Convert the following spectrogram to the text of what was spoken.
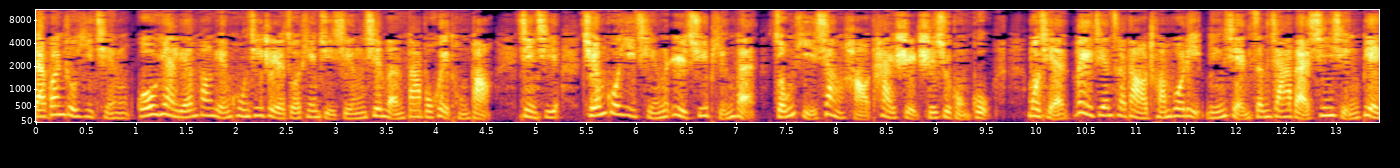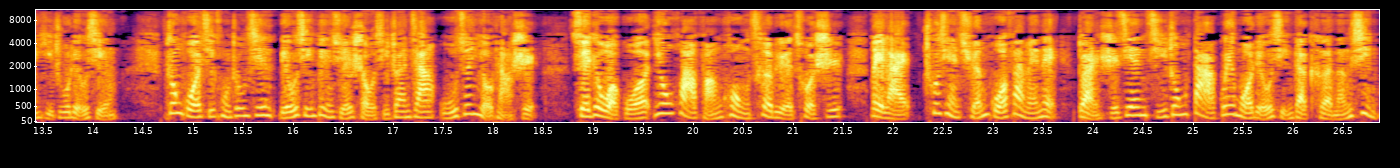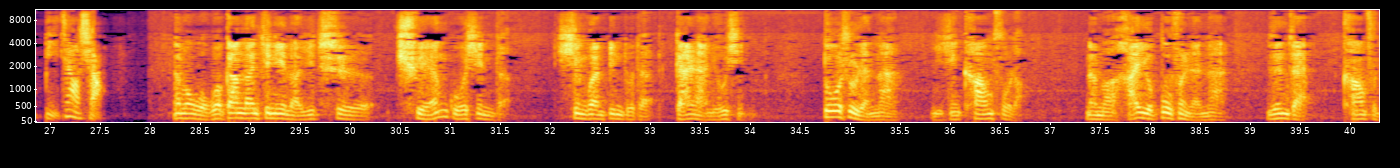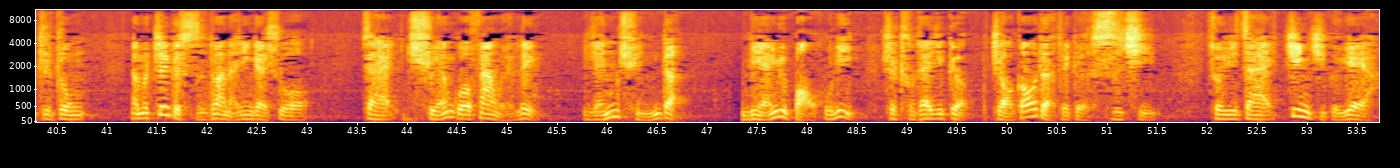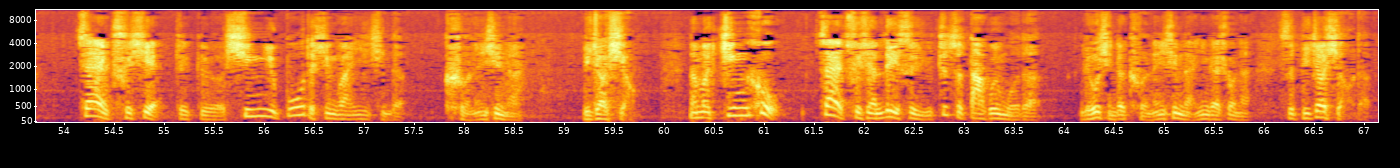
来关注疫情，国务院联防联控机制昨天举行新闻发布会通报，近期全国疫情日趋平稳，总体向好态势持续巩固。目前未监测到传播力明显增加的新型变异株流行。中国疾控中心流行病学首席专家吴尊友表示，随着我国优化防控策略措施，未来出现全国范围内短时间集中大规模流行的可能性比较小。那么，我国刚刚经历了一次全国性的新冠病毒的感染流行，多数人呢已经康复了，那么还有部分人呢仍在康复之中。那么这个时段呢，应该说，在全国范围内，人群的免疫保护力是处在一个较高的这个时期，所以在近几个月呀，再出现这个新一波的新冠疫情的。可能性呢比较小，那么今后再出现类似于这次大规模的流行的可能性呢，应该说呢是比较小的。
